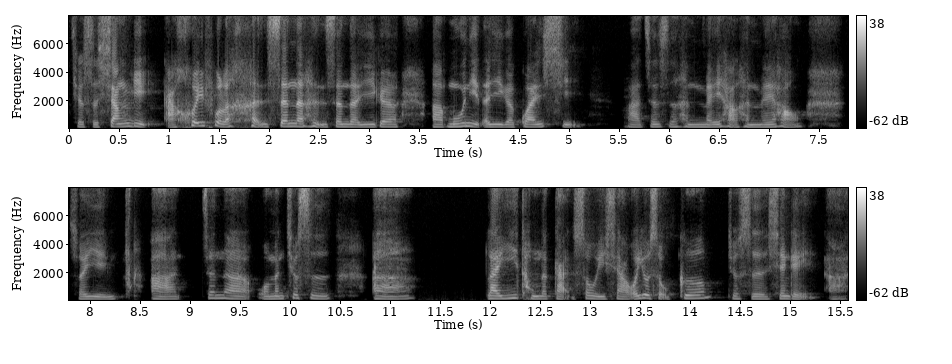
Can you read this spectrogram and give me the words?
就是相遇啊，恢复了很深的很深的一个啊母女的一个关系啊，真是很美好很美好。所以啊，真的我们就是啊，来一同的感受一下。我有首歌，就是献给啊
